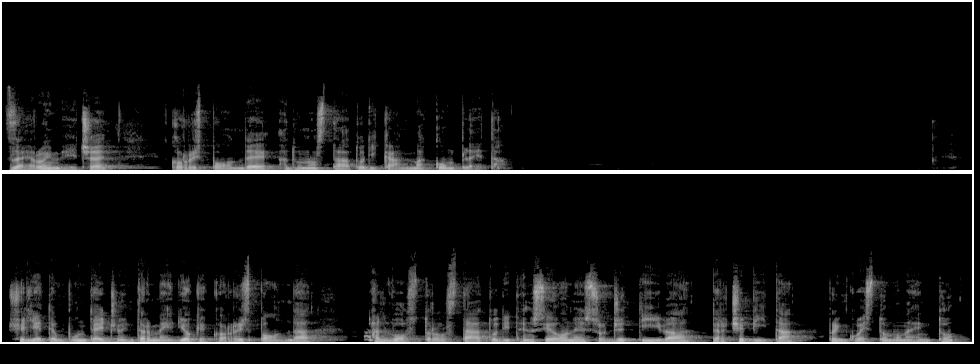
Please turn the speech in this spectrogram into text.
0 invece corrisponde ad uno stato di calma completa. Scegliete un punteggio intermedio che corrisponda al vostro stato di tensione soggettiva percepita in questo momento.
